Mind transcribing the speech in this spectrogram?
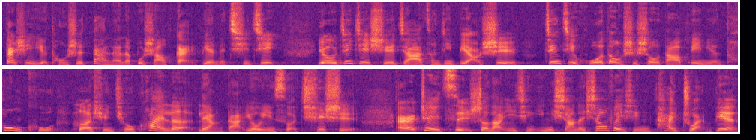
但是也同时带来了不少改变的契机。有经济学家曾经表示，经济活动是受到避免痛苦和寻求快乐两大诱因所驱使，而这次受到疫情影响的消费形态转变，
